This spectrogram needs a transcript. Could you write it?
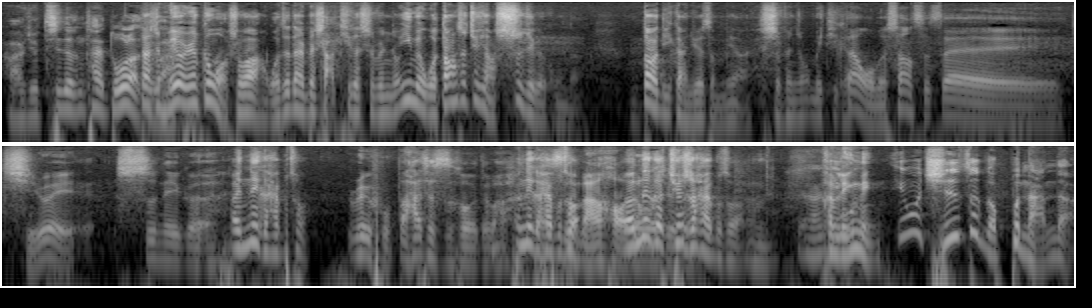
啊，就踢的人太多了，但是没有人跟我说啊，我在那边傻踢了十分钟，因为我当时就想试这个功能，到底感觉怎么样？十分钟没踢开但，我们上次在奇瑞试那个哎，那个还不错，瑞虎八的时候，对吧？那个还不错，蛮好的。呃，那个确实还不错，嗯，啊很灵敏。因为其实这个不难的，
